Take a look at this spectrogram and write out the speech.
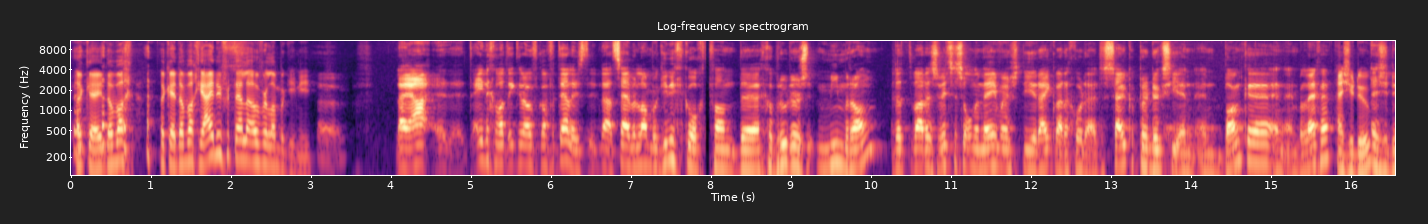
Oké, dan, mag, oké, dan mag jij nu vertellen over Lamborghini. Nou ja, eh, het enige wat ik erover kan vertellen is... Inderdaad, zij hebben Lamborghini gekocht van de gebroeders Mimran. Dat waren Zwitserse ondernemers die rijk waren geworden uit de suikerproductie en, en banken en, en beleggen. As you do. As you do.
